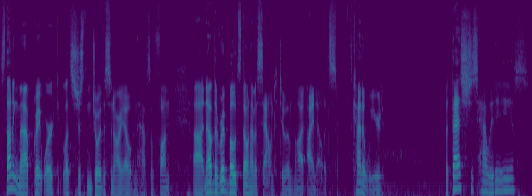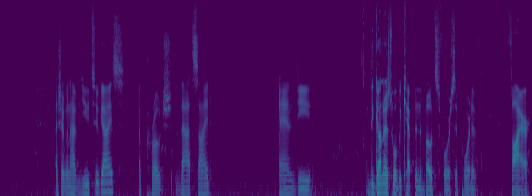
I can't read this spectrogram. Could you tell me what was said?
stunning map, great work. Let's just enjoy the scenario and have some fun. Uh, now the rib boats don't have a sound to them. I I know it's it's kind of weird, but that's just how it is. Actually, I'm going to have you two guys approach that side. And the the gunners will be kept in the boats for supportive fire.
